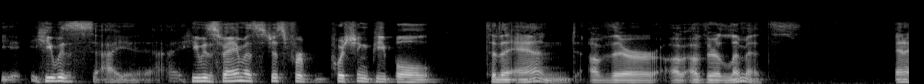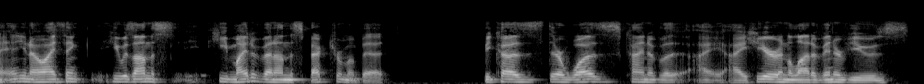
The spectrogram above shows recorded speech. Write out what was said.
he, was I, he was famous just for pushing people to the end of their of, of their limits. And, and, you know, I think he was on this. He might have been on the spectrum a bit because there was kind of a. I, I hear in a lot of interviews,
